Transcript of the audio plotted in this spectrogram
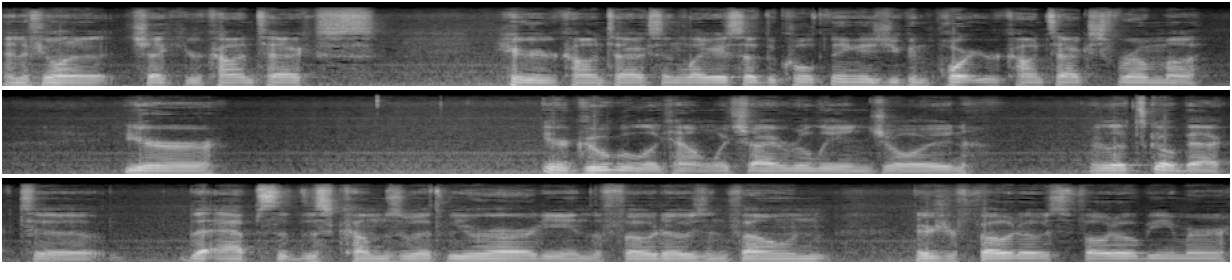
and if you want to check your contacts, here are your contacts. And like I said, the cool thing is you can port your contacts from uh, your your Google account, which I really enjoyed. Let's go back to the apps that this comes with. We were already in the photos and phone. There's your photos, photo beamer,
